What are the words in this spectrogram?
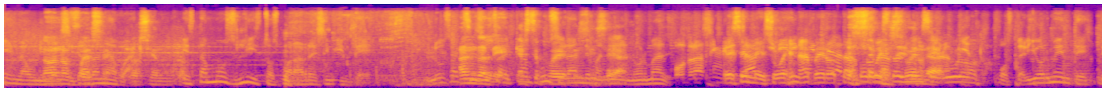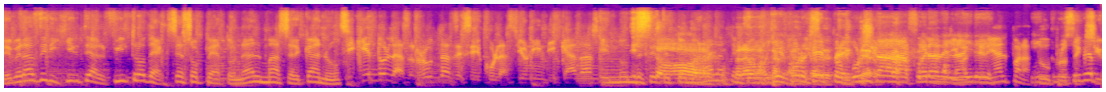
En la No, Universidad no Anáhuac siento. estamos listos para recibirte. Los accesos Ándale, al este campus puede serán de manera sea. normal. Podrás Ese me suena, pero tampoco estoy muy suena. seguro. Posteriormente, deberás dirigirte al filtro de acceso peatonal más cercano, Siguiendo las rutas de circulación indicadas, en donde se te tomará la temperatura. Oye, Jorge, de pregunta fuera del aire. Para tu Inclusive protección.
